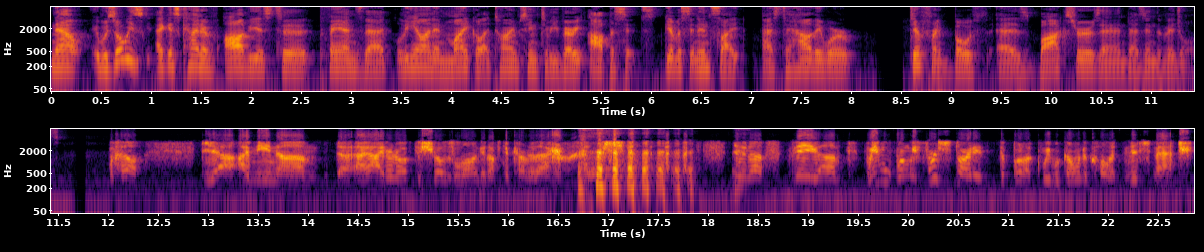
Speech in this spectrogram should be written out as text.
Now, it was always, I guess, kind of obvious to fans that Leon and Michael at times seemed to be very opposites. Give us an insight as to how they were different, both as boxers and as individuals. Well, yeah, I mean, um, I, I don't know if the show's long enough to cover that. you know, the um, we when we first started the book, we were going to call it Mismatch,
